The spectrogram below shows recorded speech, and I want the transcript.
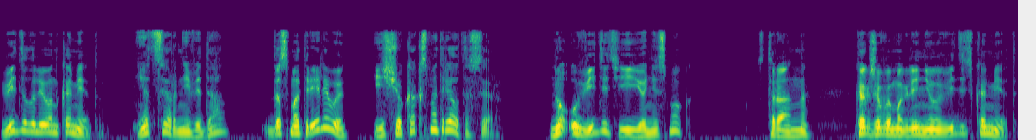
видел ли он комету. «Нет, сэр, не видал». «Да смотрели вы?» «Еще как смотрел-то, сэр. Но увидеть ее не смог». «Странно. Как же вы могли не увидеть кометы?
